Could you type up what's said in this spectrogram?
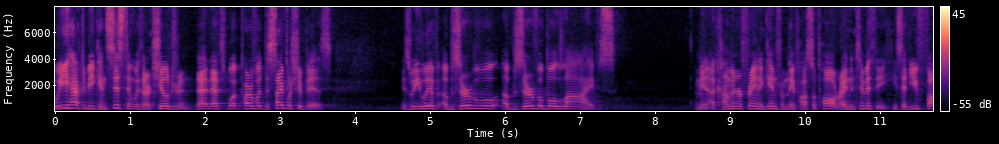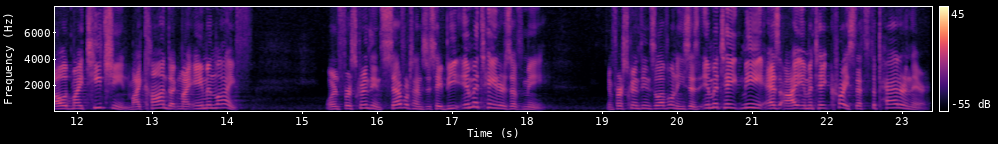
We have to be consistent with our children. That, that's what part of what discipleship is is we live observable, observable lives. I mean, a common refrain again from the Apostle Paul, right in Timothy. He said, You followed my teaching, my conduct, my aim in life. Or in 1 Corinthians, several times they say, Be imitators of me. In 1 Corinthians 11, he says, Imitate me as I imitate Christ. That's the pattern there.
